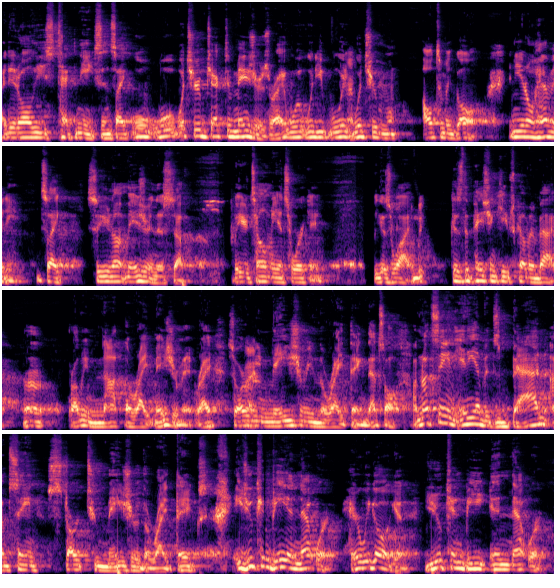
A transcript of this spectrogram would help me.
I did all these techniques, and it's like, well, what's your objective measures, right? What, what do you? What, what's your ultimate goal? And you don't have any. It's like, so you're not measuring this stuff, but you're telling me it's working. Because why? Because the patient keeps coming back. Huh? Probably not the right measurement, right? So are right. we measuring the right thing? That's all. I'm not saying any of it's bad. I'm saying start to measure the right things. You can be in network. Here we go again. You can be in network.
